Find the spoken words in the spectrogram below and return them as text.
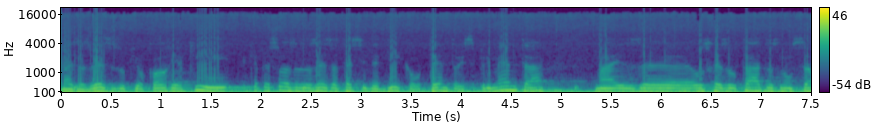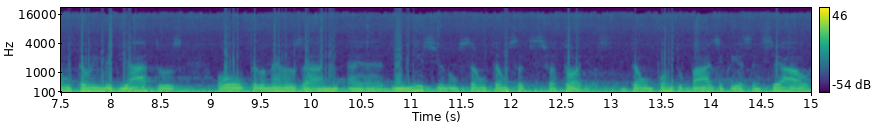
mas às vezes o que ocorre aqui é que a pessoa às vezes até se dedica ou tenta ou experimenta, mas uh, os resultados não são tão imediatos ou, pelo menos, a, a, de início, não são tão satisfatórios. Básico e essencial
